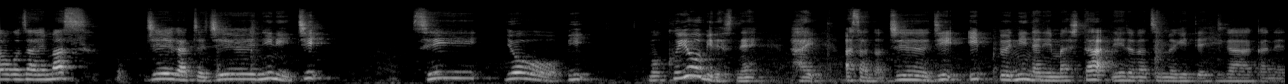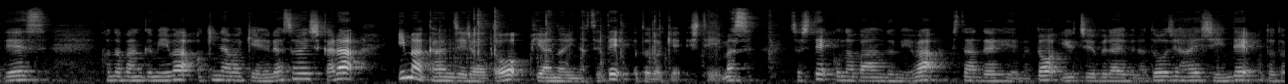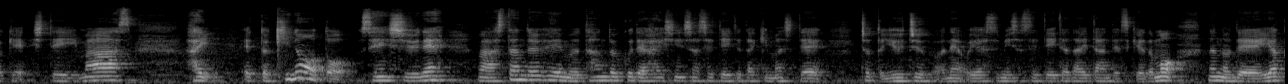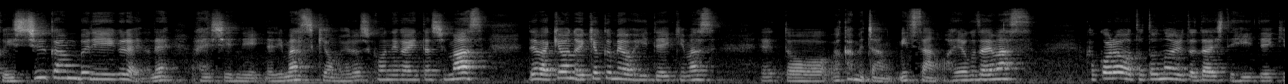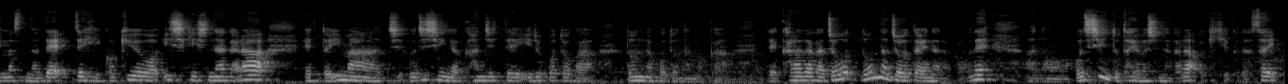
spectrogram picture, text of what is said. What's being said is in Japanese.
ようございます。10月12日、水曜日、木曜日ですね。はい。朝の10時1分になりました。音色の紡手日川茜です。この番組は沖縄県浦添市から今感じる音をピアノに乗せてお届けしています。そしてこの番組はスタンド FM と YouTube ライブの同時配信でお届けしています。はい。えっと、昨日と先週ね、まあ、スタンド FM 単独で配信させていただきまして、ちょっと YouTube はね、お休みさせていただいたんですけれども、なので、約1週間ぶりぐらいのね、配信になります。今日もよろしくお願いいたします。では、今日の1曲目を弾いていきます。えっと、わかめちゃん、みちさん、おはようございます。心を整えると題して弾いていきますので、ぜひ呼吸を意識しながら、えっと、今、ご自身が感じていることがどんなことなのか、で、体がどんな状態なのかをね、あの、ご自身と対話しながらお聴きくださ。い。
